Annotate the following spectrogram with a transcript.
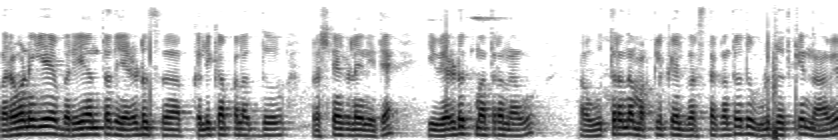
ಬರವಣಿಗೆ ಬರೆಯುವಂಥದ್ದು ಎರಡು ಸ ಕಲಿಕಾ ಫಲದ್ದು ಪ್ರಶ್ನೆಗಳೇನಿದೆ, ಇವೆರಡಕ್ಕೆ ಮಾತ್ರ ನಾವು ಉತ್ತರನ ಮಕ್ಕಳ ಕೈಯಲ್ಲಿ ಬರೆಸ್ತಕ್ಕಂಥದ್ದು ಉಳಿದೋದಕ್ಕೆ ನಾವೇ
